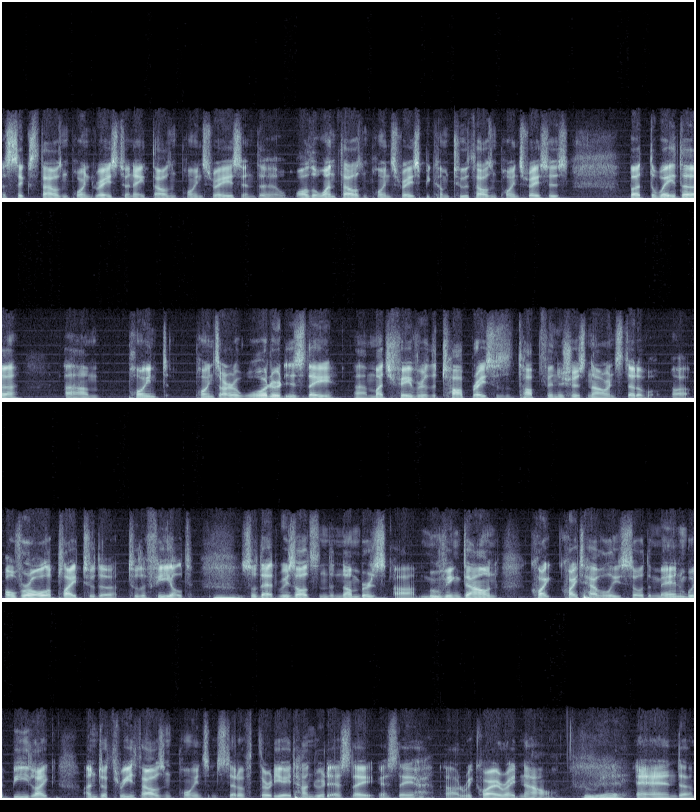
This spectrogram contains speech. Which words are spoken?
a 6,000 point race to an 8,000 points race, and the, all the 1,000 points race become 2,000 points races. But the way the um, point points are awarded is they uh, much favor the top races, the top finishers now instead of uh, overall applied to the to the field. Mm. So that results in the numbers uh, moving down quite quite heavily. So the men would be like under 3,000 points instead of 3,800 as they as they uh, require right now. Oh, really? And uh,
